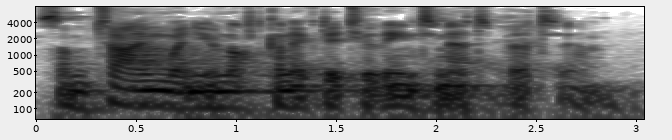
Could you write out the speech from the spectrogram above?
some time when you're not connected to the internet. But um,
